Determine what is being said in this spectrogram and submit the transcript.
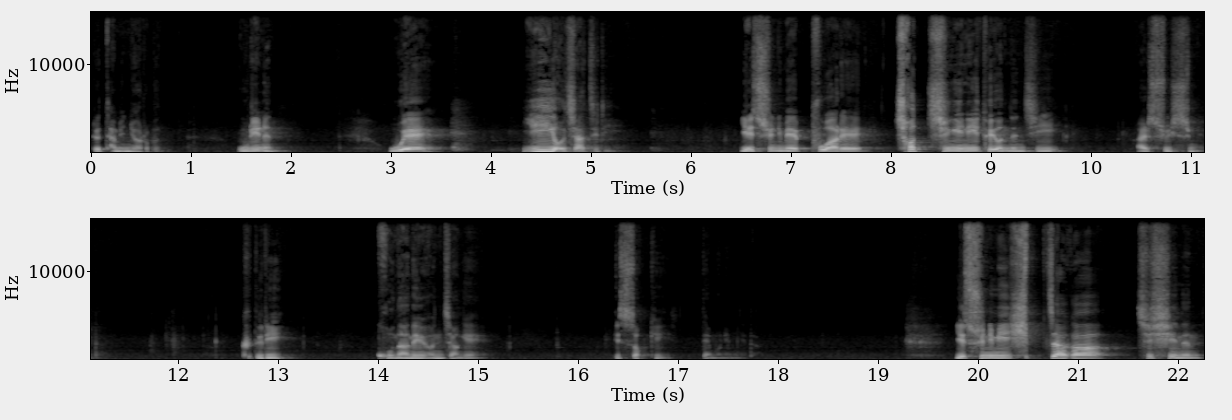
그렇다면 여러분, 우리는 왜 이 여자들이 예수님의 부활의 첫 증인이 되었는지 알 수 있습니다. 그들이 고난의 현장에 있었기 때문입니다. 예수님이 십자가 지시는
